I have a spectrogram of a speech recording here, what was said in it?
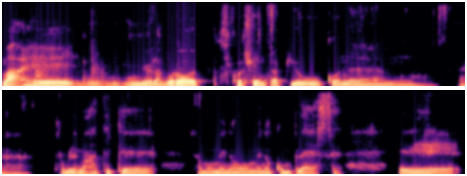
Ma eh, il mio lavoro si concentra più con ehm, eh, problematiche diciamo, meno, meno complesse. E,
